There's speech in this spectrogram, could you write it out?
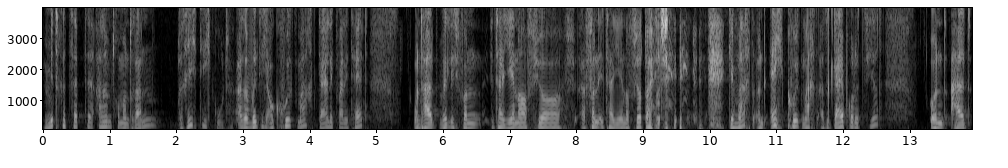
mit Rezepte, allem drum und dran. Richtig gut. Also wirklich auch cool gemacht, geile Qualität und halt wirklich von Italiener für, äh, von Italiener für Deutsche gemacht und echt cool gemacht, also geil produziert und halt,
